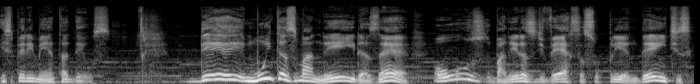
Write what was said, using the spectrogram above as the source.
experimenta Deus. De muitas maneiras, né, ou maneiras diversas, surpreendentes,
